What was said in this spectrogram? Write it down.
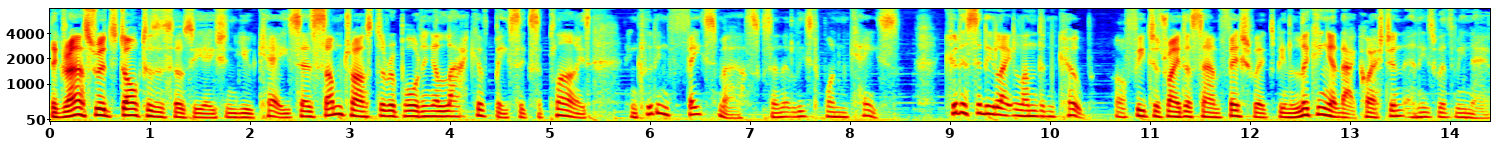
The Grassroots Doctors Association UK says some trusts are reporting a lack of basic supplies, including face masks in at least one case. Could a city like London cope? Our features writer Sam Fishwick's been looking at that question and he's with me now.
